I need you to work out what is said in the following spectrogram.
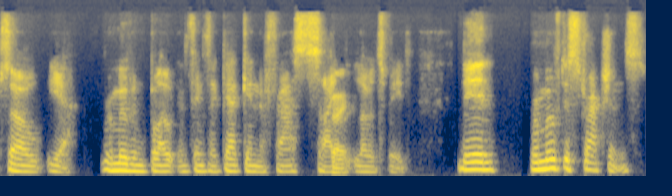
so yeah removing bloat and things like that getting a fast site Right. load speed. Then remove distractions.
